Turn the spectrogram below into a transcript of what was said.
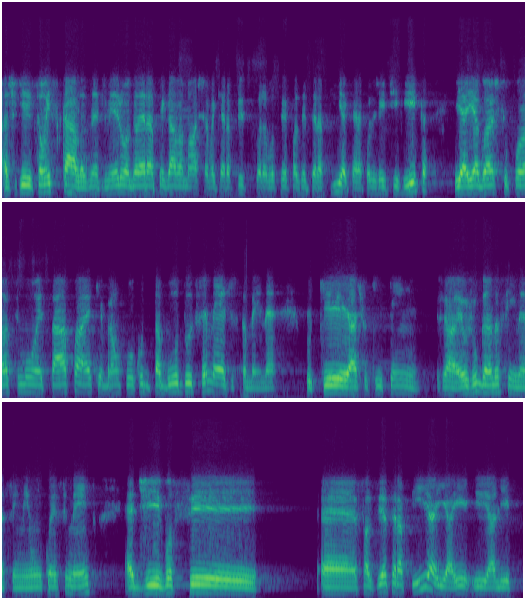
acho que são escalas, né? Primeiro a galera pegava mal, achava que era frescura você fazer terapia, que era coisa de gente rica, e aí agora acho que o próximo etapa é quebrar um pouco do tabu dos remédios também, né? Porque acho que tem, já eu julgando assim, né, sem nenhum conhecimento, é de você é, fazer a terapia e aí e ali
